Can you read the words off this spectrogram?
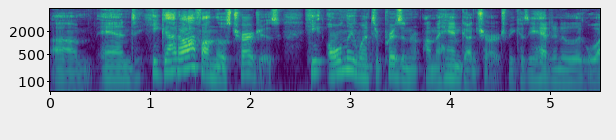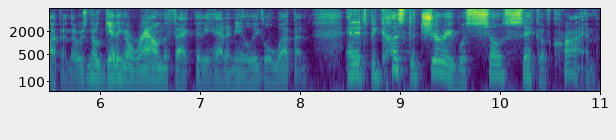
Um, and he got off on those charges. He only went to prison on the handgun charge because he had an illegal weapon. There was no getting around the fact that he had an illegal weapon. And it's because the jury was so sick of crime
